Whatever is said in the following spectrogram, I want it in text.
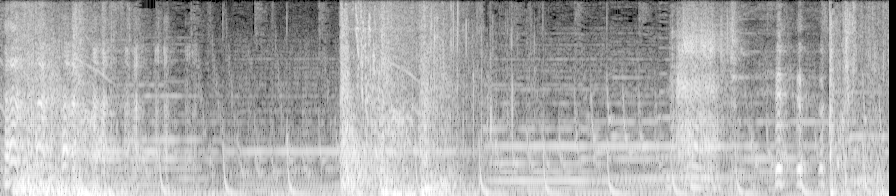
Ha ha ha ha!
